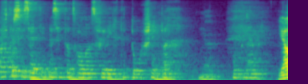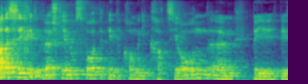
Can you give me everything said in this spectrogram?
öfters in solchen Situationen als vielleicht der durchschnittliche ja, das ist sicher die grösste Herausforderung in der Kommunikation. Ähm, bei, bei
